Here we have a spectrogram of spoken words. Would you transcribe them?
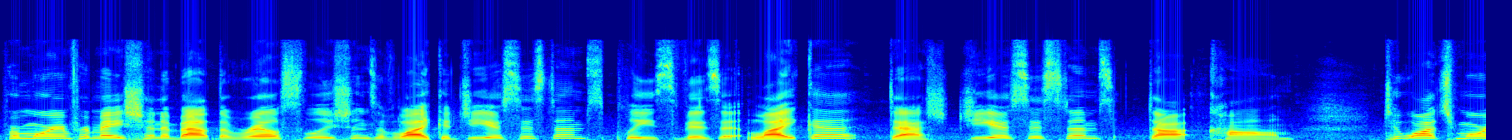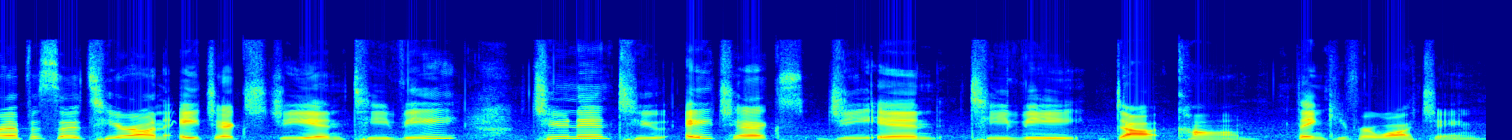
For more information about the rail solutions of Leica Geosystems, please visit leica-geosystems.com. To watch more episodes here on HXGN TV, tune in to hxgntv.com. Thank you for watching.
